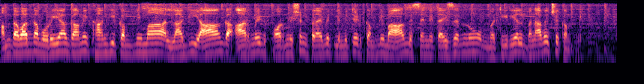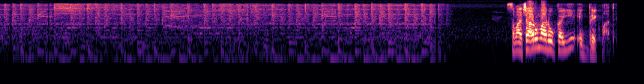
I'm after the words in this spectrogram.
અમદાવાદના મોરૈયા ગામે ખાનગી કંપનીમાં લાગી આગ, આર્મેડ ફોર્મેશન પ્રાઇવેટ લિમિટેડ કંપનીમાં આગ, સેનિટાઇઝરનું મટીરિયલ બનાવે છે કંપની. સમાચારોમાં રોકાઈએ એક બ્રેક માટે.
